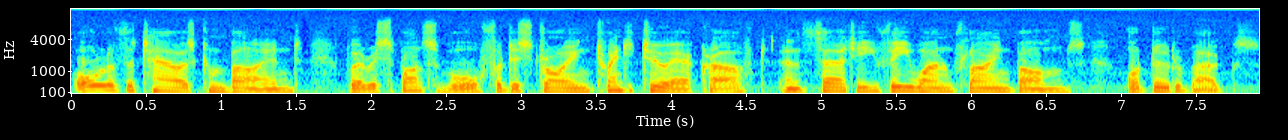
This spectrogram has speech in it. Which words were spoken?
all of the towers combined were responsible for destroying 22 aircraft and 30 V-1 flying bombs or doodlebugs.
